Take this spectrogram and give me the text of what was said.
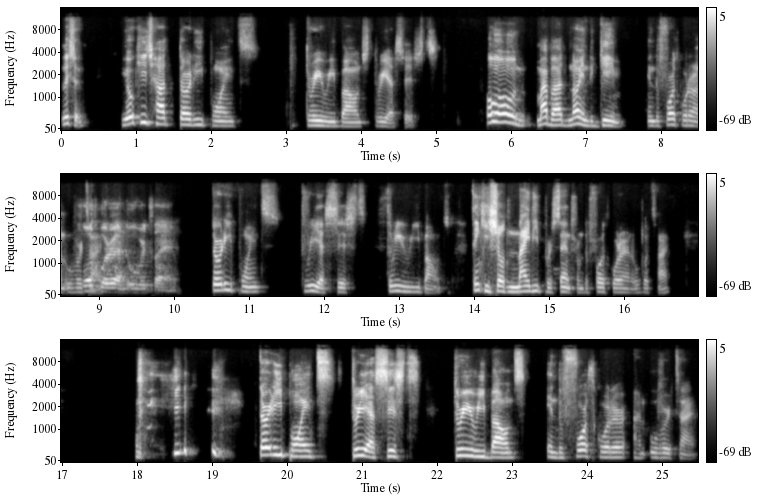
listen, Jokic had 30 points, three rebounds, three assists. Oh, my bad, not in the game, in the fourth quarter and overtime. fourth quarter and overtime. 30 points, three assists, three rebounds. I think he shot 90% from the fourth quarter and overtime. 30 points, three assists, three rebounds in the fourth quarter and overtime.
